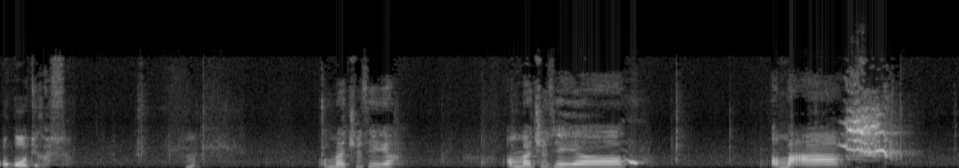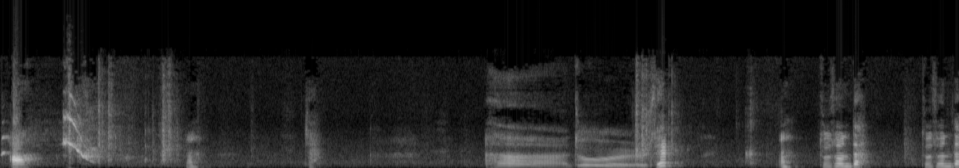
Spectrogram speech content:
오구 어디 갔어? 응? 엄마 주세요. 엄마 주세요. 엄마 아. 아. 응. 자. 하나, 둘, 셋. 응. 두 손 다. 두 손 다.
